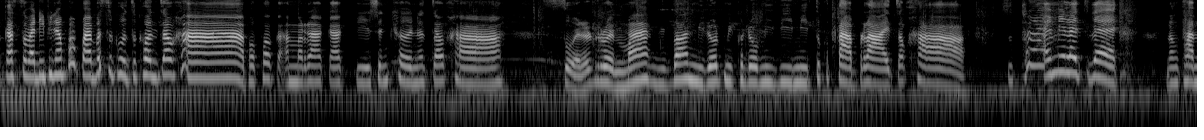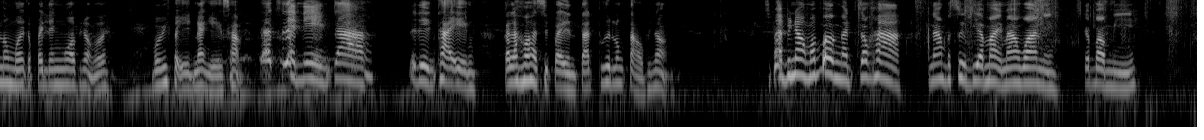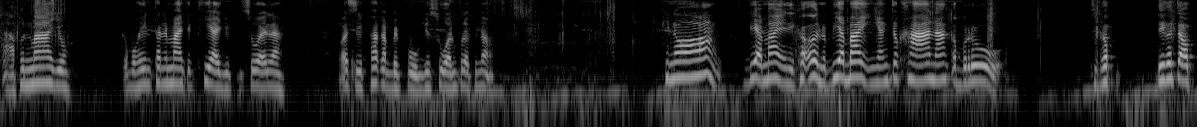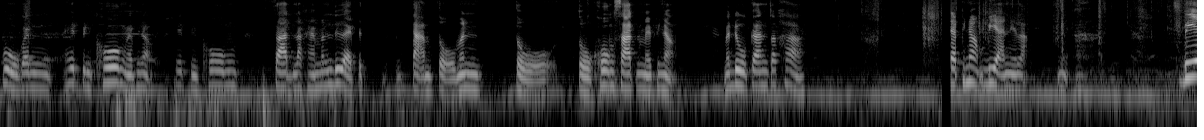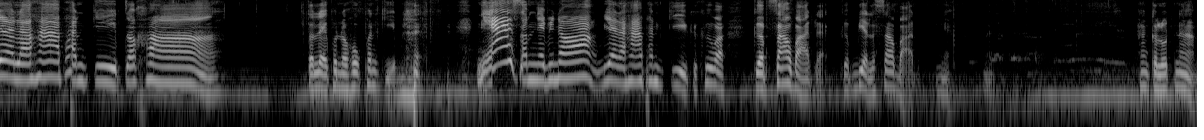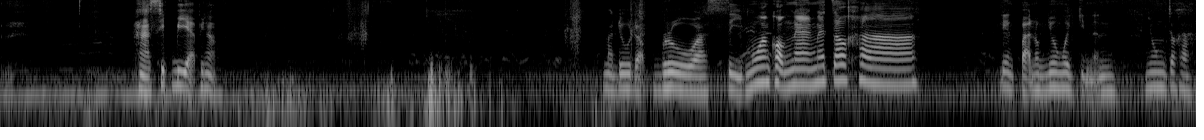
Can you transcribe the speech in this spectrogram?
ประกาศสวัสดีพี่น้องป้าปายบัสกุลสุคนเจ้าค่ะพบพ่อกับอมรากากีเช่นเคยนะเจ้าค่ะ สวยและรวยมากมีบ้านมีรถมีคอนโดมีบีมีตุ๊กตาปลายเจ้าค่ะ สุดท้ายมีอะไรจะแดกน้องทามน้องเหมยกับไปเลี้ยงงัวพี่น้องเอ้ยบ่มีพระเอกนางเอกซ้ำแล้วเล่นเองจ้าเล่นเองถ่ายเองกำลังว่าสิไปตัดพื้นลงเต่าพี่น้องสิพาพี่น้องมาเบิ่งอะเจ้าค่ะนางไปซื้อเบียร์ใหม่มาวันนี้กระเบาหมี ถาเพิ่นมาอยู่ ก็บอกเห็นท่านมาจากเที่ยอยู่สวยล่ะ ว่าสิพากันไปปลูกอยู่สวนพุ่นล่ะพี่น้อง พี่น้อง เบี้ยไม้นี่เขาเอิ้นว่าเบี้ยใบอิหยังเจ้าค้านางกับบรูที่เขาที่เขาจะเอาปลูกกันเฮ็ดเป็นโค้งนะพี่น้องเฮ็ดเป็นโค้งสัตว์ราคามันเลื่อยไปตามโตมันโตโตโค้งสัตว์ไหมพี่น้องมาดูกันเจ้าค่ะ แต่พี่น้องเบี้ยนี่ล่ะนี่อะ เบี้ยละห้าพันกีบเจ้าค่ะตอนแรกเพิ่นว่าหกพันกีบเนี่ยสำเนียพี่น้อง เบี้ยละห้าพันกีบก็คือว่าเกือบเศร้าบาทแหละเกือบเบี้ยละเศร้าบาทเนี่ยห้างกระลดน้ำหาสิบเบี้ยพี่น้องมาดูดอกบัวสีม่วงของนางนะเจ้าค่ะ เลี้ยงปลานกยุงไว้กินอัน ยุงเจ้าค่ะ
